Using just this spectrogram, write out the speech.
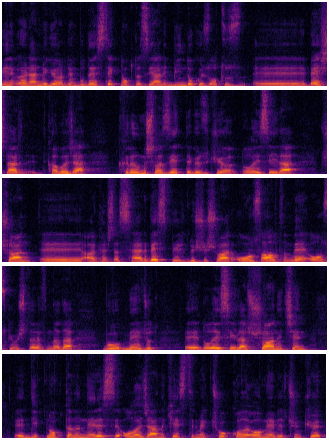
benim önemli gördüğüm bu destek noktası yani 1935'ler kabaca kırılmış vaziyette gözüküyor. Dolayısıyla şu an e, arkadaşlar serbest bir düşüş var. Ons altın ve ons gümüş tarafında da bu mevcut. E, dolayısıyla şu an için e, dip noktanın neresi olacağını kestirmek çok kolay olmayabilir. Çünkü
